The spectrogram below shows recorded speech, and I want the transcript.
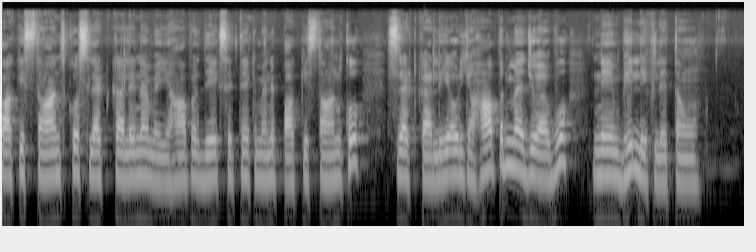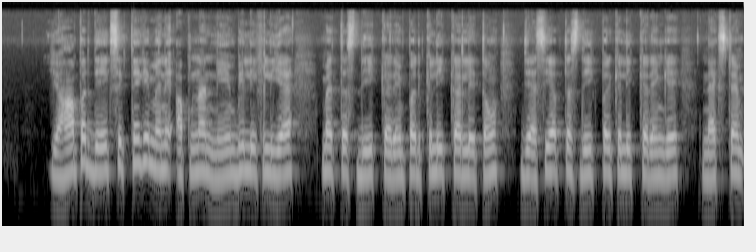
पाकिस्तान को सिलेक्ट कर लेना है। मैं यहाँ पर देख सकते हैं कि मैंने पाकिस्तान को सिलेक्ट कर लिया और यहाँ पर मैं जो है वो नेम भी लिख लेता हूँ। यहाँ पर देख सकते हैं कि मैंने अपना नेम भी लिख लिया है। मैं तस्दीक करें पर क्लिक कर लेता हूँ। जैसे ही आप तस्दीक पर क्लिक करेंगे नेक्स्ट टाइम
